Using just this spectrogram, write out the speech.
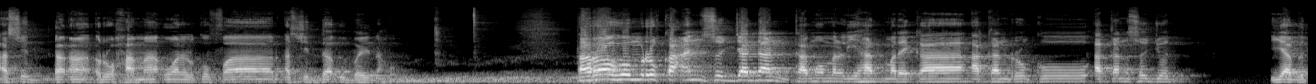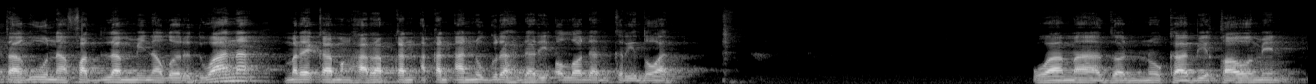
asid uh, uh, ruhama wal kufar asidda ubainahum Tarahum ruka'an sujadan. Kamu melihat mereka akan ruku Akan sujud. Ya betaguna fadlam ridwana Mereka mengharapkan akan anugerah dari Allah dan keriduan. Wa ma dhannuka biqaumin.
